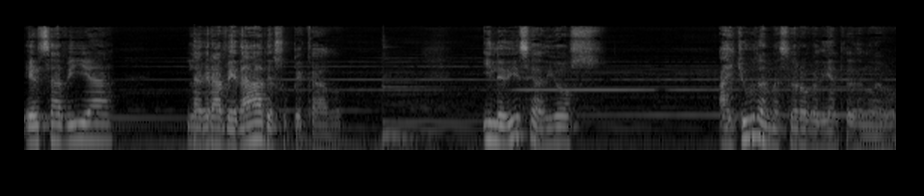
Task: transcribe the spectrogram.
Él sabía la gravedad de su pecado y le dice a Dios, ayúdame a ser obediente de nuevo.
